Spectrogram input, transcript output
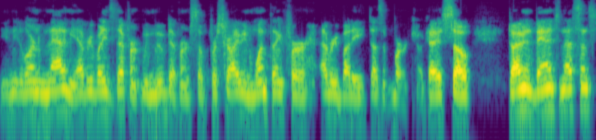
you need to learn anatomy. Everybody's different. We move different. So prescribing one thing for everybody doesn't work. Okay. So do I have an advantage in that sense?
